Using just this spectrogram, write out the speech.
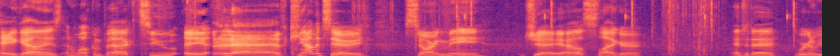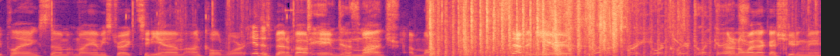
Hey guys, and welcome back to a live commentary starring me, JL Slagger. And today, we're going to be playing some Miami Strike TDM on Cold War. It has been about Team a month, a month, seven years. Free. You are clear to engage. I don't know why that guy's shooting me.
